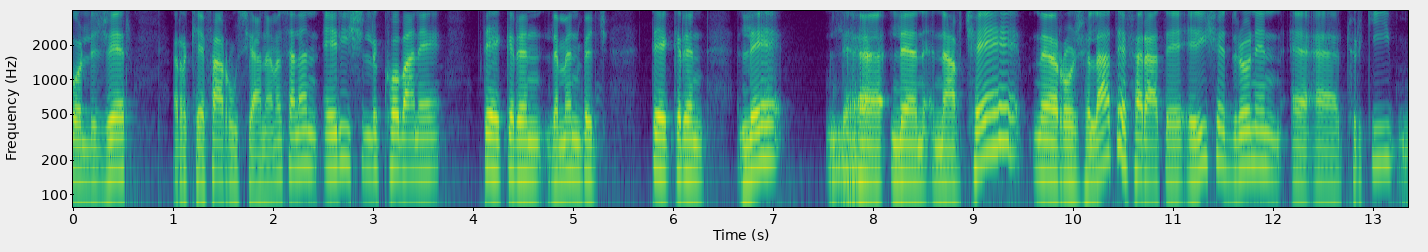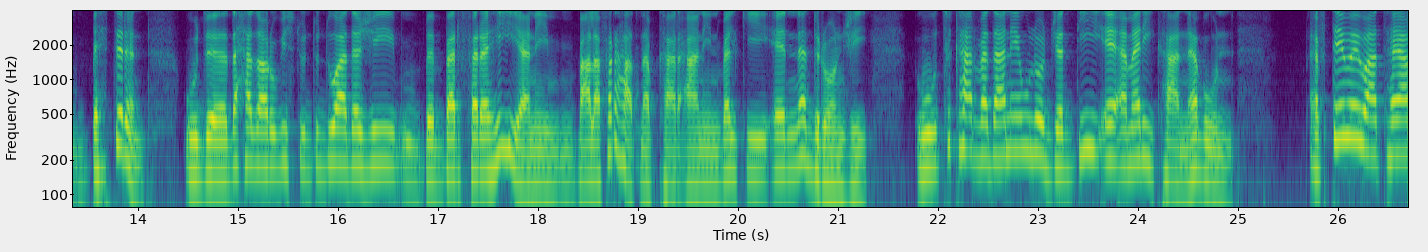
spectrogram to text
کۆلژێر ڕکێفا رووسیانە مەمثلەن عێریش لە کۆبانێ تێکردن لە من بچ تێکردن لێ لە ناوچێ ڕۆژهلاتێ فەراتێ عێریشە درۆنێن تورکی بهترن و 2022 دەژی بەرفەرەهی ینی بالافر هاتنە بکارانین بەلکی نە درۆنجی و چ کارڤدانێ ولۆ جددی ئێ ئەمریکا نەبوون. ئەفتێوێ وات هەیە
